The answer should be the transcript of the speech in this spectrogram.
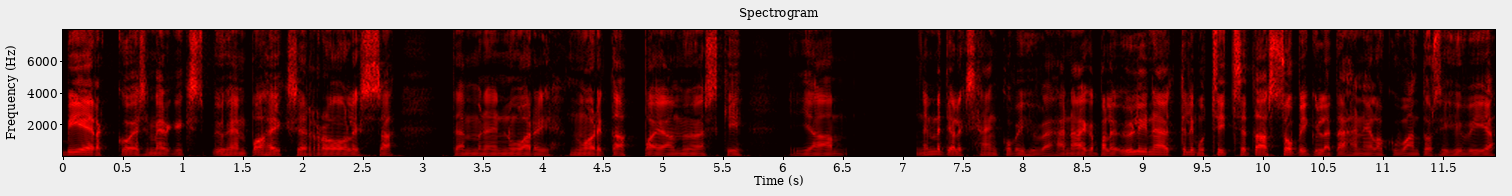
Bierko esimerkiksi yhden pahiksen roolissa, tämmönen nuori, nuori tappaja myöskin, ja en mä tiedä, oliko hän kovin hyvä. Hän aika paljon ylinäytteli, mutta sitten se taas sopi kyllä tähän elokuvaan tosi hyvin. Ja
